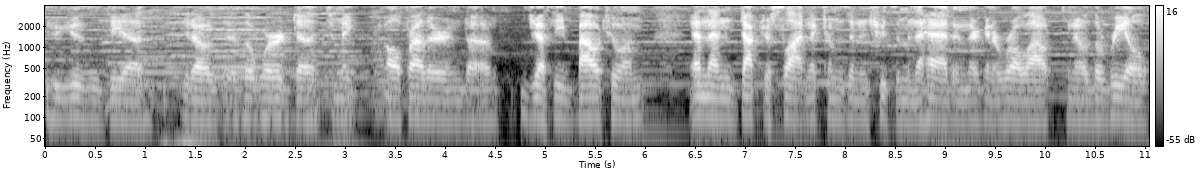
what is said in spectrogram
who uses the uh, you know the, the word uh, to make Allfather and uh, Jesse bow to him, and then Doctor Slotnick comes in and shoots him in the head, and they're going to roll out you know the real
